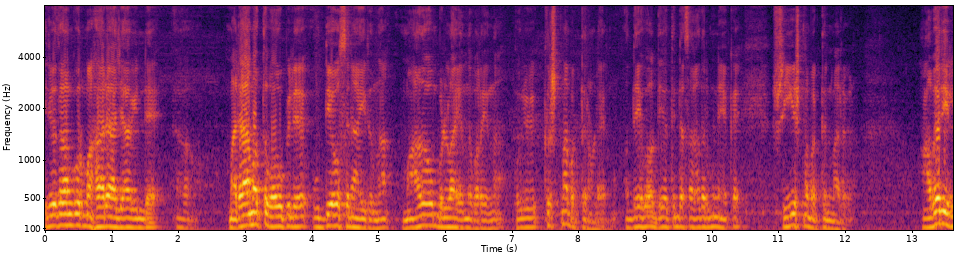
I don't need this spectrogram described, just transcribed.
തിരുവിതാംകൂർ മഹാരാജാവിന്റെ മരാമത്ത് വകുപ്പിലെ ഉദ്യോഗസ്ഥനായിരുന്ന മാധവൻ പിള്ള എന്ന് പറയുന്ന ഒരു കൃഷ്ണഭക്തനുണ്ടായിരുന്നു അദ്ദേഹം അദ്ദേഹത്തിന്റെ സഹധർമ്മിനെയൊക്കെ ശ്രീകൃഷ്ണ ഭക്തന്മാരാണ്. അവരിൽ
